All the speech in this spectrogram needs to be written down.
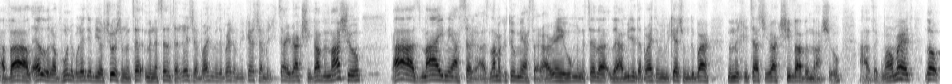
אבל אלו רב הונא ברדי ויהושע שמנסה לתרץ שהברייתא מדברת במקרה שהמחיצה היא רק שבעה ומשהו, אז מהי מעשרה? אז למה כתוב מעשרה? הרי הוא מנסה להעמיד את הברייתא במקרה שמדובר במחיצה שהיא רק שבעה במשהו. אז הגמרא אומרת, לא,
